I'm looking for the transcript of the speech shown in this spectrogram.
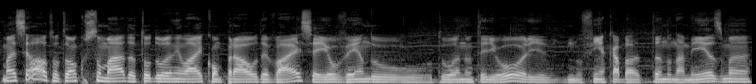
Mas sei lá, eu tô tão acostumado a todo ano ir lá e comprar o device, aí eu vendo do ano anterior e no fim acaba dando na mesma.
